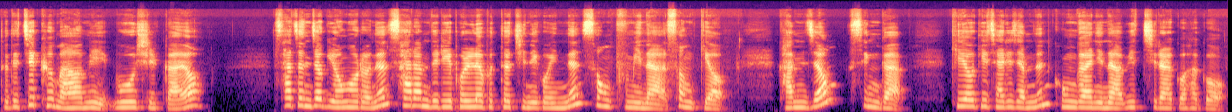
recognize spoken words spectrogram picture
도대체 그 마음이 무엇일까요? 사전적 용어로는 사람들이 본래부터 지니고 있는 성품이나 성격, 감정, 생각, 기억이 자리 잡는 공간이나 위치라고 하고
